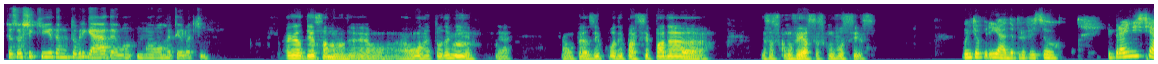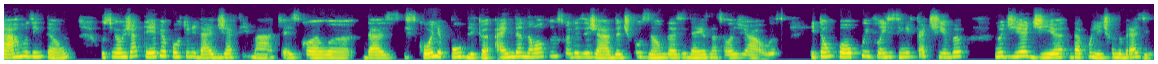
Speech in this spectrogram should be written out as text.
Professor Chiquida, muito obrigada, é uma honra tê-lo aqui. Eu agradeço, Amanda, é a honra é toda minha. Né? É um prazer poder participar da, dessas conversas com vocês. Muito obrigada, professor. E para iniciarmos, então, o senhor já teve a oportunidade de afirmar que a escola da escolha pública ainda não alcançou a desejada difusão das ideias nas salas de aulas e tampouco influência significativa no dia a dia da política no Brasil.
